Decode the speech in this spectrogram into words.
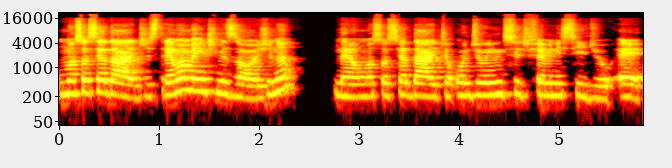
uma sociedade extremamente misógina, né, uma sociedade onde o índice de feminicídio é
